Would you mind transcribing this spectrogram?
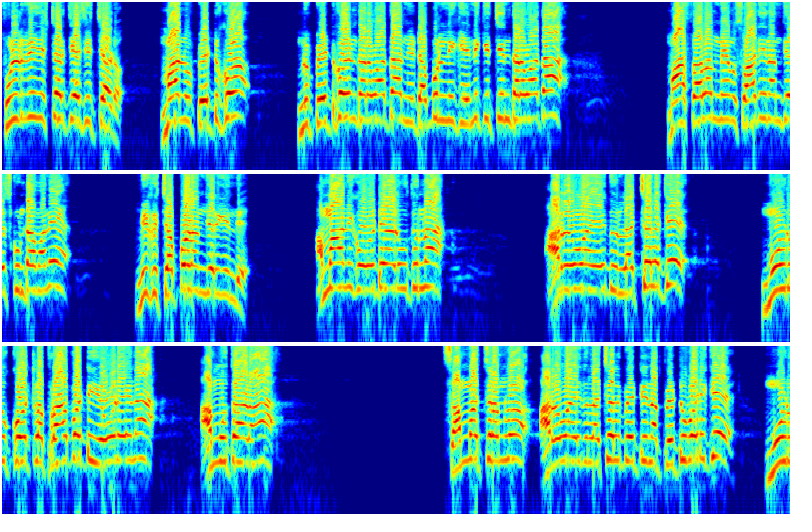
ఫుల్ రిజిస్టర్ చేసి ఇచ్చాడు. మా నువ్వు పెట్టుకో నువ్వు పెట్టుకున్న తర్వాత నీ డబ్బులు నీకు ఎన్నికి ఇచ్చిన తర్వాత మా స్థలం మేము స్వాధీనం చేసుకుంటామని మీకు చెప్పడం జరిగింది. అమ్మా నీకు ఒకటే అడుగుతున్నా అరవై ఐదు లక్షలకి మూడు కోట్ల ప్రాపర్టీ ఎవడైనా అమ్ముతాడా? సంవత్సరంలో అరవై ఐదు లక్షలు పెట్టిన పెట్టుబడికి మూడు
